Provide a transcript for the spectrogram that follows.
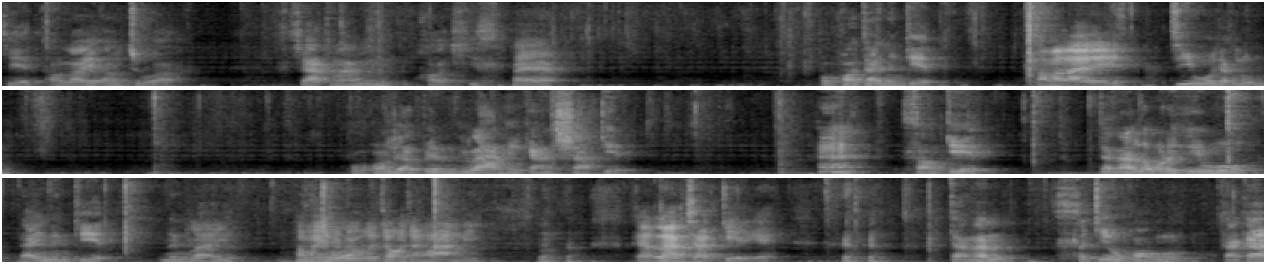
เกียรเอาไลท์เอาจั่วจากนั้นขอคิดแป๊บผมขอใจายหนึ่งเกียร ทำอะไรจีโอจากหลุม ผมขอเลือกเป็นร่างแห่งการชาร์จเกตสองเกต จากนั้นลงมาด้วยจีโอได้หนึ่งเกตหนึ่งไลท์ทำไมจั่มาวดูกระจอกจังล่างนี้การลากชาร์จเกตไง จากนั้นสกิลของกาก้า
